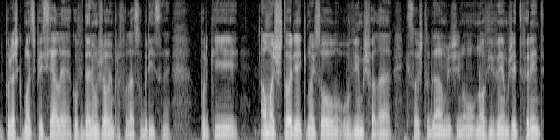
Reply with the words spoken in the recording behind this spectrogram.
depois acho que o mais especial é convidar um jovem para falar sobre isso, né? porque há uma história que nós só ouvimos falar, que só estudamos e não, não vivemos, é diferente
